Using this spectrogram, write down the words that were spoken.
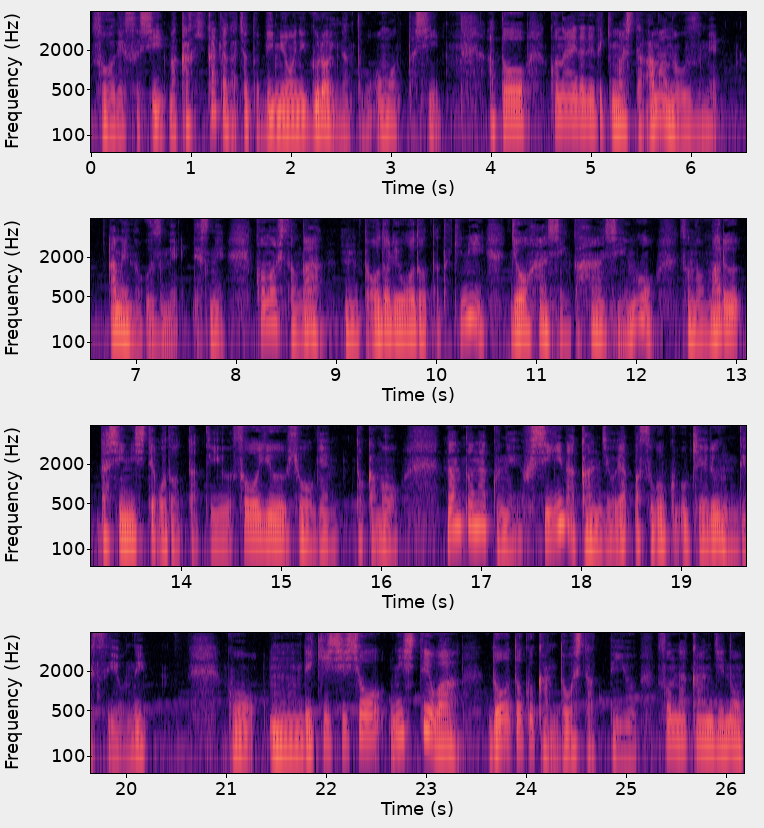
そうですし、まあ、書き方がちょっと微妙にグロいなと思ったし、あと、この間出てきました天のうずめ。雨のうずめですね。この人が、うんと、踊りを踊った時に、上半身か半身を、その丸出しにして踊ったっていう、そういう表現とかも、なんとなくね、不思議な感じをやっぱすごく受けるんですよね。こう、うん、歴史書にしては道徳感どうしたっていう、そんな感じの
